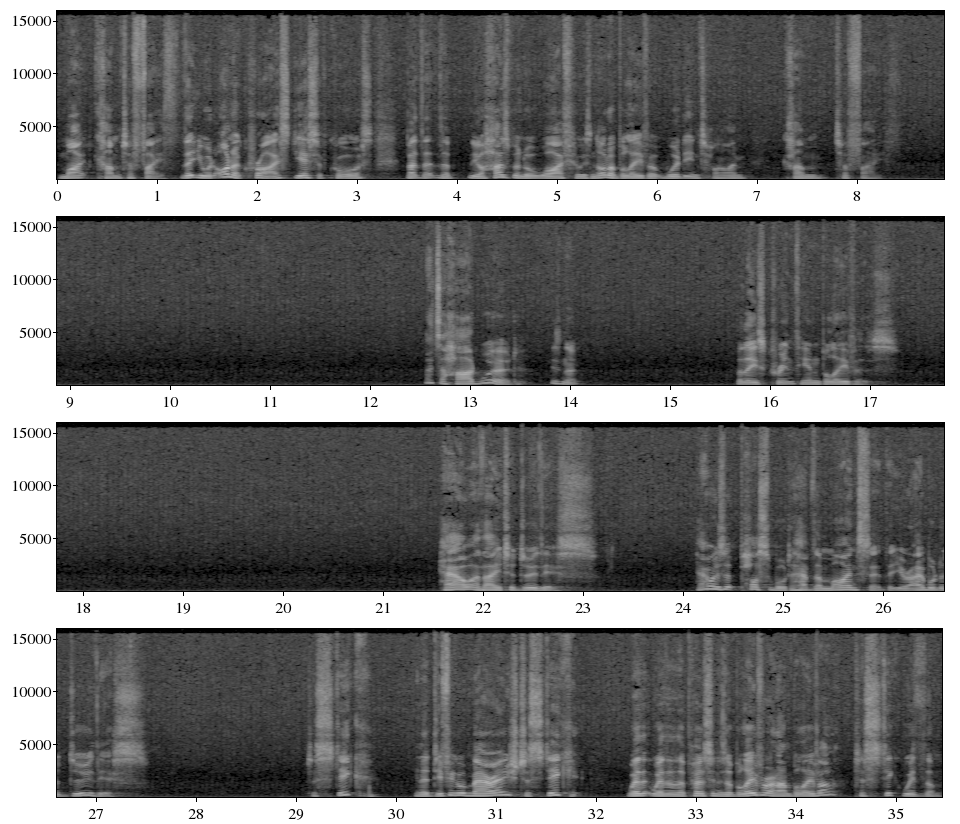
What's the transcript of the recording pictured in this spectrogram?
might come to faith. That you would honour Christ, yes, of course, but that the, your husband or wife who is not a believer would in time come to faith. That's a hard word, isn't it? For these Corinthian believers. How are they to do this? How is it possible to have the mindset that you're able to do this? To stick in a difficult marriage, to stick, whether, whether the person is a believer or an unbeliever, to stick with them.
